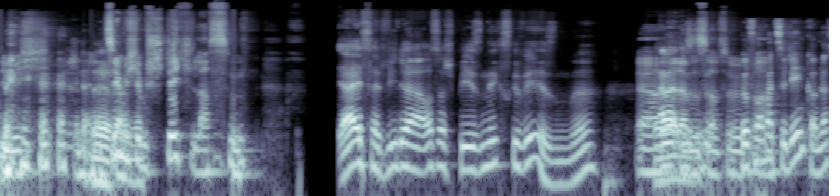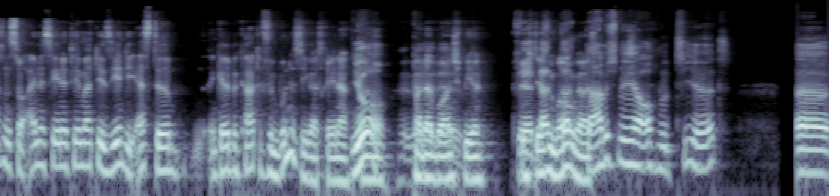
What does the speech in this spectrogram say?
die mich ziemlich im Stich lassen. Ja, ist halt wieder außer Spesen nichts gewesen, ne? Ja, Aber das ist absolut. Bevor wahr. wir zu denen kommen, lass uns noch eine Szene thematisieren: die erste gelbe Karte für den Bundesliga-Trainer. Jo. Paderborn-Spiel. Da, da, da habe ich mir ja auch notiert, äh,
